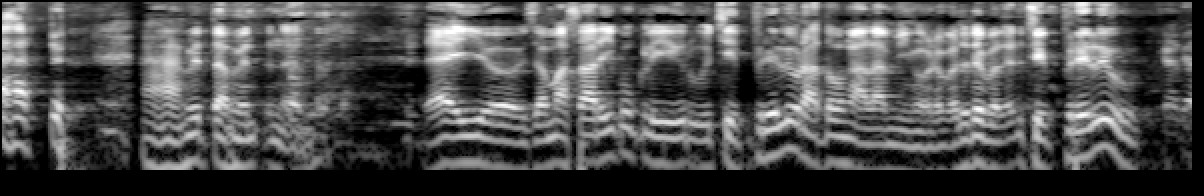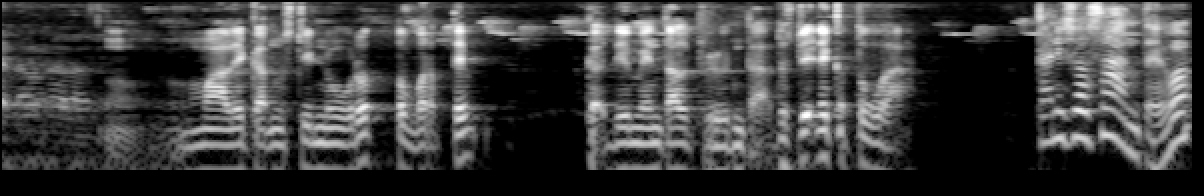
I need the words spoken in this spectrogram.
Aduh, amit amit tenan. Lah iya, sama sari ku keliru. Jibril ora tau ngalami ngono. Maksudnya balik Jibril lu. Hmm, malaikat mesti nurut, tertib, gak di mental berontak. Terus dia ini ketua. Kan iso santai, wah.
